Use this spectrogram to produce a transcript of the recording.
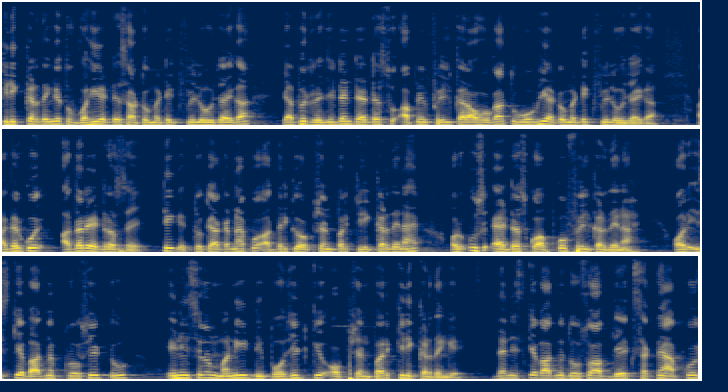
क्लिक कर देंगे तो वही एड्रेस ऑटोमेटिक फिल हो जाएगा, या फिर रेजिडेंट एड्रेस आपने फिल करा होगा तो वो भी ऑटोमेटिक फिल हो जाएगा। अगर कोई अदर एड्रेस है, ठीक है तो क्या करना है आपको अदर के ऑप्शन पर क्लिक कर देना है और उस एड्रेस को आपको फिल कर देना है। और इसके बाद में proceed to initial money deposit के ऑप्शन पर क्लिक कर देंगे। देन इसके बाद में दोस्तों आप देख सकते हैं, आपको,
